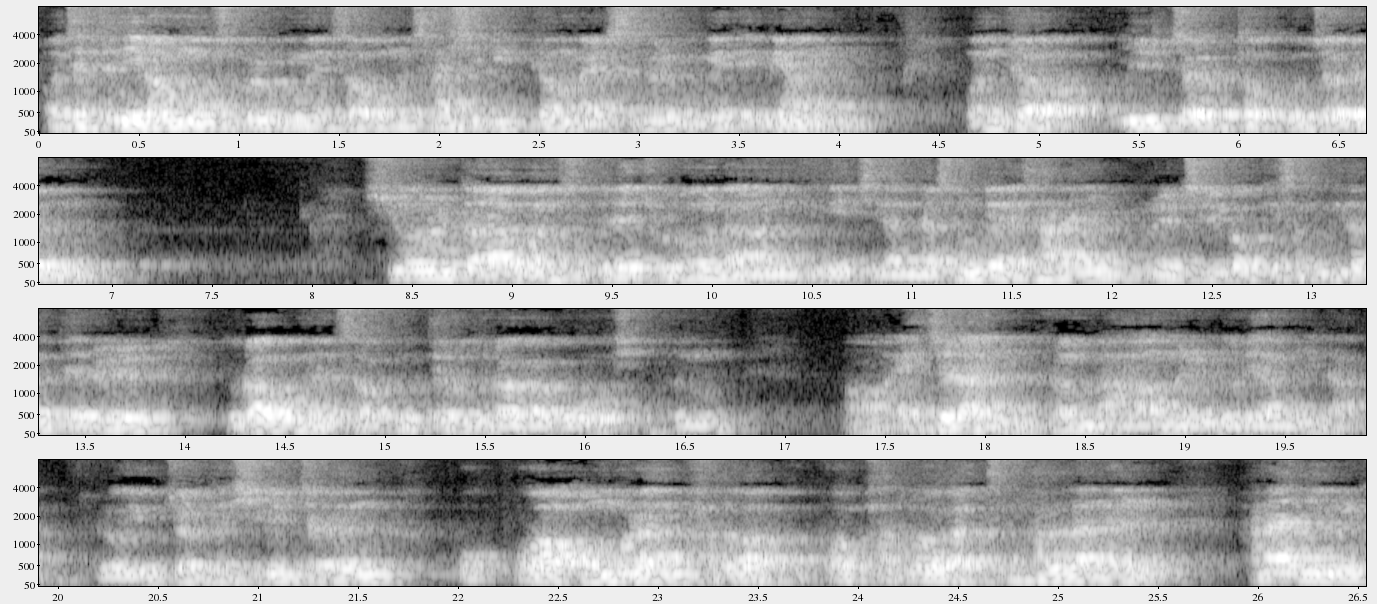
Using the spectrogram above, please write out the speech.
어쨌든 이런 모습을 보면서 오늘 42편 말씀을 보게 되면 먼저 1절부터 5절은 시온을 떠나 원수들의 조롱을 당하는 중에 지난날 성전에서 하나님을 즐겁게 섬기던 때를 돌아보면서 그때로 돌아가고 싶은 어, 애절한 그런 마음을 노래합니다. 그리고 6절부터 11절은 폭포와 엄물한 파도와 폭포와 파도와 같은 환란을 하나님을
